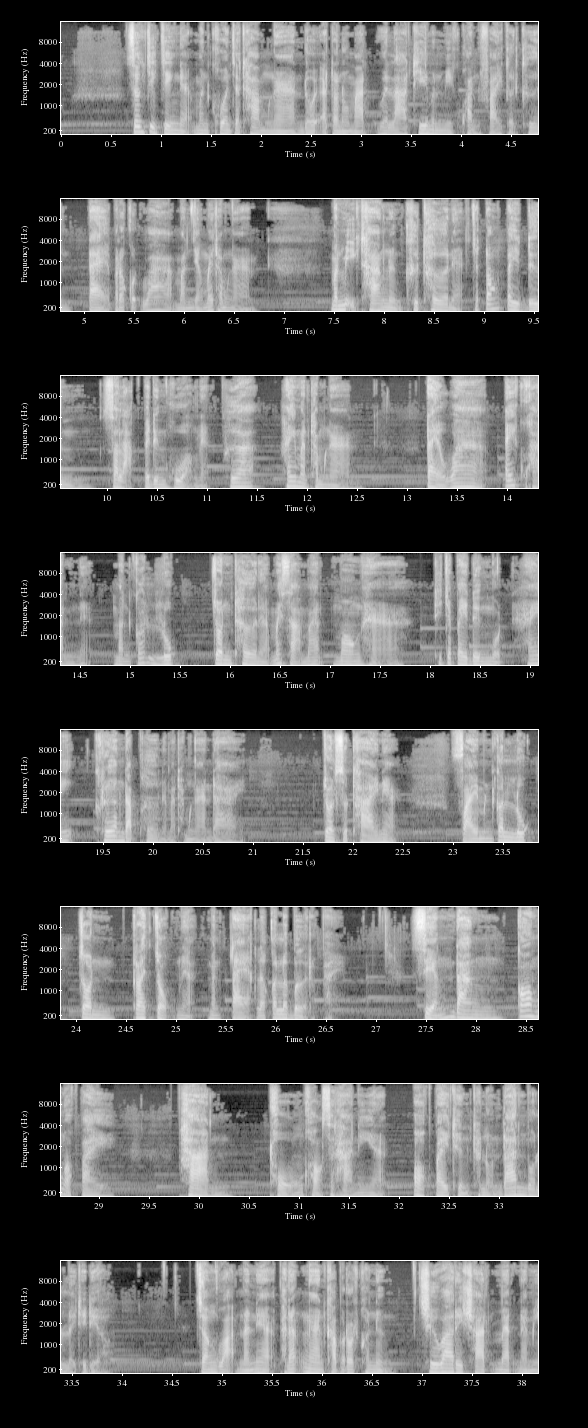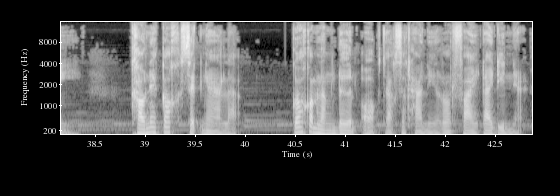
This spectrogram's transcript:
ซึ่งจริง ๆ เนี่ยมันควรจะทำงานโดยอัตโนมัติ เวลาที่มันมีควันไฟเกิดขึ้น แต่ปรากฏว่ามันยังไม่ทำงาน มันมีอีกทางหนึ่งคือเธอเนี่ยจะต้องไปดึงสลักไปดึงห่วงเนี่ยเพื่อให้มันทำงาน แต่ว่าไอ้ควันเนี่ยมันก็ลุกจนเธอเนี่ยไม่สามารถมองหาที่จะไปดึงหมุดให้เครื่องดับเพลิงเนี่ยมาทำงานได้ จนสุดท้ายเนี่ย ไฟมันก็ลุกจนกระจกเนี่ย มันแตกแล้วก็ระเบิดออกไป เสียงดังก้องออกไป ผ่านโถงของสถานีนะออกไปถึงถนนด้านบนเลยทีเดียว จังหวะนั้นเนี่ยพนักงานขับรถคนหนึ่ง ชื่อว่าริชาร์ดแมตนามีเขาเนี่ยก็เสร็จงานละ ก็กำลังเดินออกจากสถานีรถไฟใต้ดินเนี่ย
